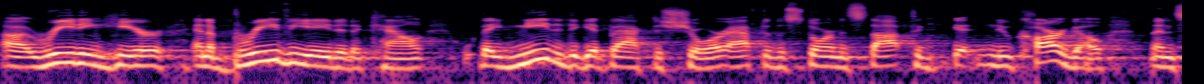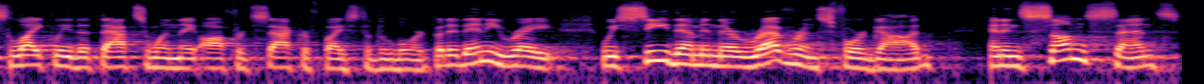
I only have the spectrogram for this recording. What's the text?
uh, reading here an abbreviated account. They needed to get back to shore after the storm had stopped to get new cargo, and it's likely that that's when they offered sacrifice to the Lord. But at any rate, we see them in their reverence for God. And in some sense,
